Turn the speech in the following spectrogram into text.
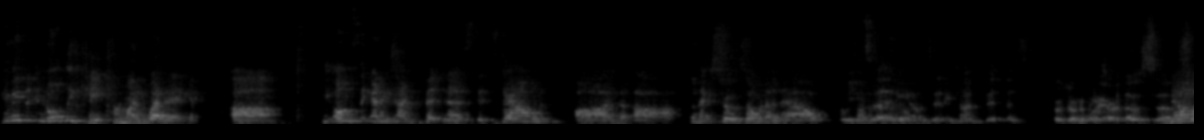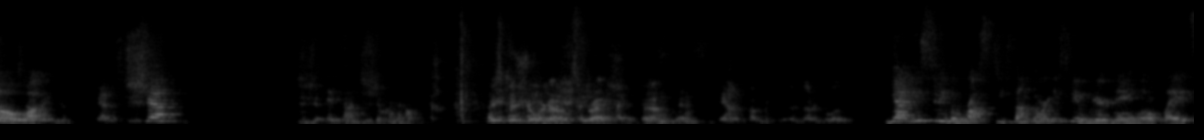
He made the cannoli cake for my wedding. Um, he owns the Anytime Fitness. It's down on uh, next to Ozona now. Pizza, Ozona and he Blue. owns Anytime Fitness. Ozona Boy, Pizza. are those. uh, No. sheltering. Chef. It's not DiGiorno. It's DiGiorno, it's fresh. Yeah. Down from Zona Blue, Yeah, it used to be the Rusty something, or it used to be a weird name little place.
